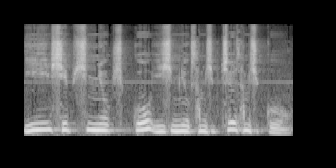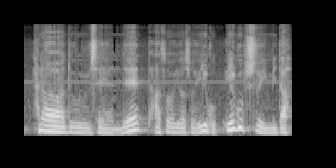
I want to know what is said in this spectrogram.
2, 10, 16, 19, 26, 37, 39 하나, 둘, 셋, 넷, 다섯, 여섯, 일곱 일곱 수입니다.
